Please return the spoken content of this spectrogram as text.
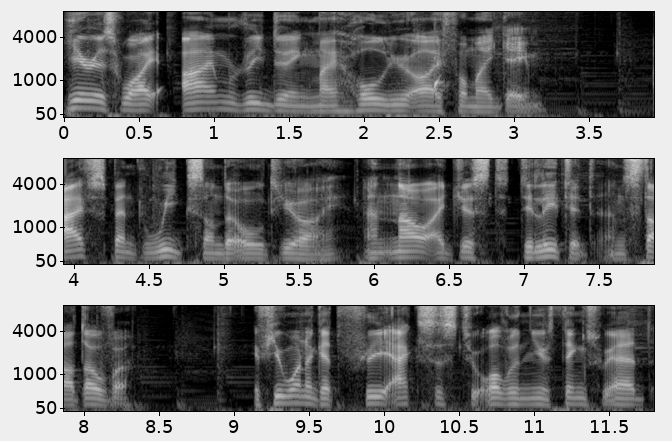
Here is why I'm redoing my whole UI for my game. I've spent weeks on the old UI and now I just delete it and start over. If you want to get free access to all the new things we add,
